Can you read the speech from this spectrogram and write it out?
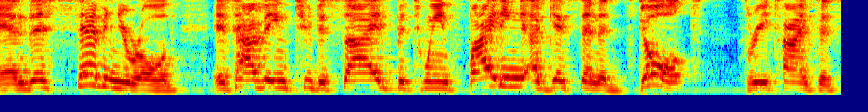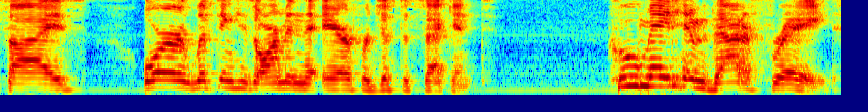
And this seven year old is having to decide between fighting against an adult three times his size or lifting his arm in the air for just a second. Who made him that afraid?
